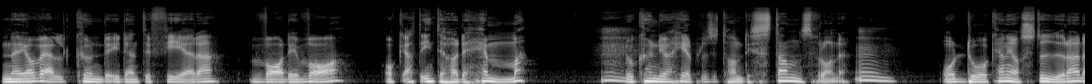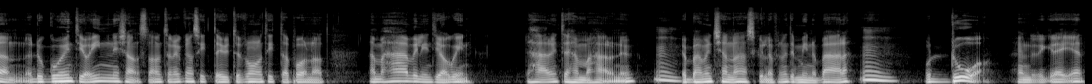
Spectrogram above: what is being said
När jag väl kunde identifiera vad det var och att det inte hörde hemma, då kunde jag helt plötsligt ta en distans från det. Och då kan jag styra den. Då går inte jag in i känslan, utan jag kan sitta utifrån och titta på den att nej, men här vill inte jag gå in. Det här är inte hemma här och nu. Jag behöver inte känna den här skulden för den är inte min att bära. Och då händer det grejer.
